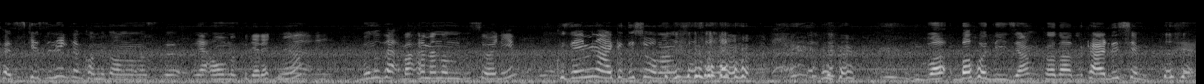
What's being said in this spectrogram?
Kes- Kesinlikle komik olmaması yani olması gerekmiyor. Ha, Bunu da ben hemen onu da söyleyeyim. Kuzeyimin arkadaşı olan ba- Baho diyeceğim kod adlı kardeşim. e,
